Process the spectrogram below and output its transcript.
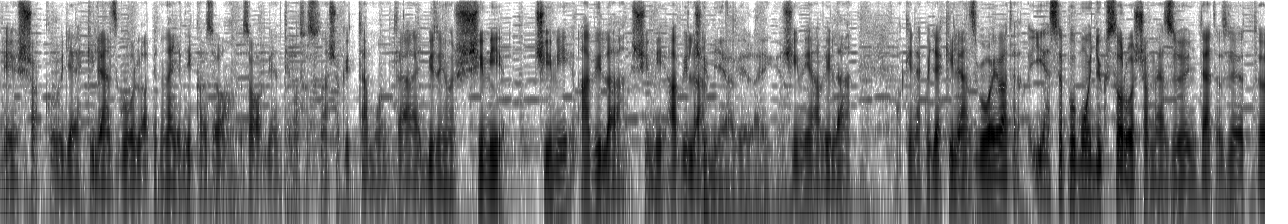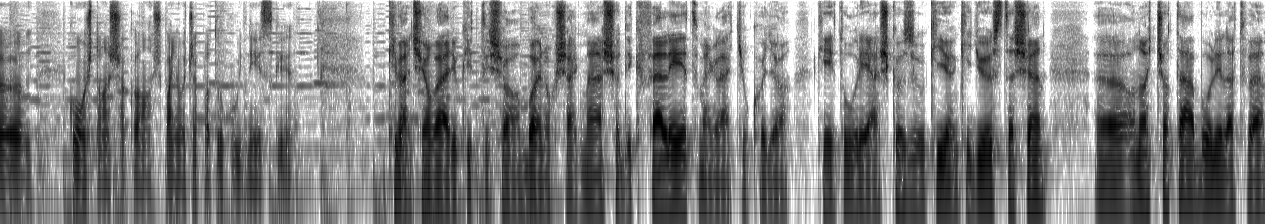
és akkor ugye 9 góllal, például a negyedik az a, az argentin oszaszonás, akit te mondtál, egy bizonyos Simi, Chimi Avila, Simi Avila? Simi Avila, igen. Simi Avila akinek ugye 9 gólja, tehát ilyen szempontból mondjuk szoros a mezőny, tehát azért ö, konstansak a spanyol csapatok, úgy néz ki. Kíváncsian várjuk itt is a bajnokság második felét, meglátjuk, hogy a két óriás közül ki jön ki győztesen a nagy csatából, illetve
